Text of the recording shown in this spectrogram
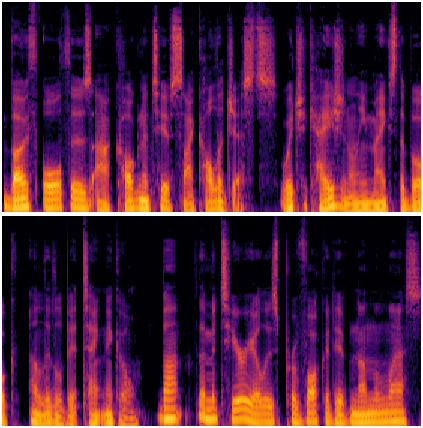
Both authors are cognitive psychologists, which occasionally makes the book a little bit technical, but the material is provocative nonetheless.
